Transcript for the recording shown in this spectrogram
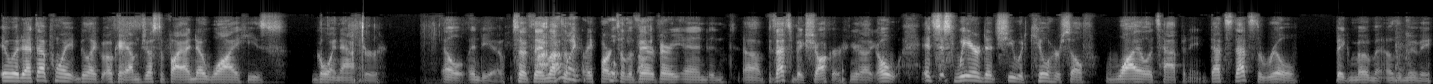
it would at that point be like, okay, I'm justified. I know why he's going after El Indio. So if they left I the like- Ray part well, till the very very end, and because that's a big shocker, you're like, oh, it's just weird that she would kill herself while it's happening. That's that's the real big moment of the movie.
